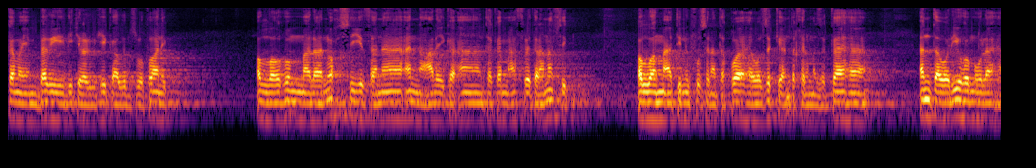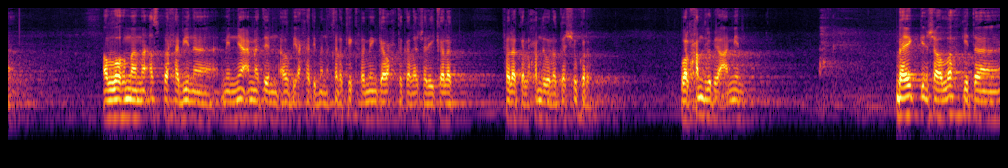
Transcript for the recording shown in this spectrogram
كما ينبغي لجلال وجهك عظيم سلطانك اللهم لا نحصي ثناء عليك أنت كما أثرت على نفسك. اللهم آت نفوسنا تقواها وزكي أنت خير من زكاها. أنت وليها مولاها اللهم ما أصبح بنا من نعمة أو بأحد من خلقك فمنك وحدك لا شريك لك. فلك الحمد ولك الشكر. والحمد لله العالمين. Baik, insya Allah kita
